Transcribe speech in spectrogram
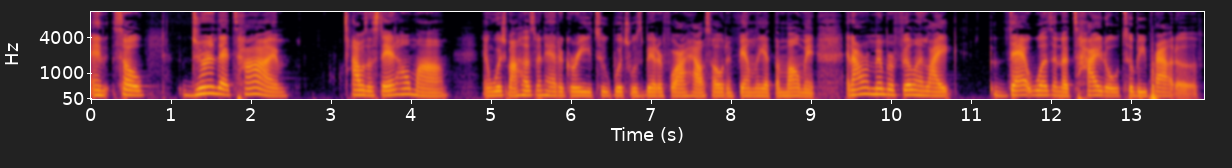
And so during that time, I was a stay at home mom in which my husband had agreed to, which was better for our household and family at the moment. And I remember feeling like that wasn't a title to be proud of.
